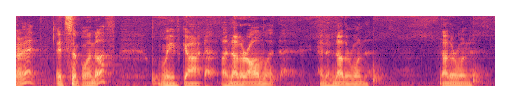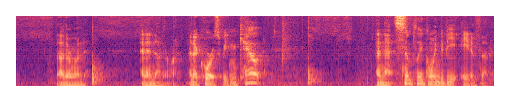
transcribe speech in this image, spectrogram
All right, it's simple enough. We've got another omelet and another one, another one, another one, and another one. And of course we can count, and that's simply going to be eight of them.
